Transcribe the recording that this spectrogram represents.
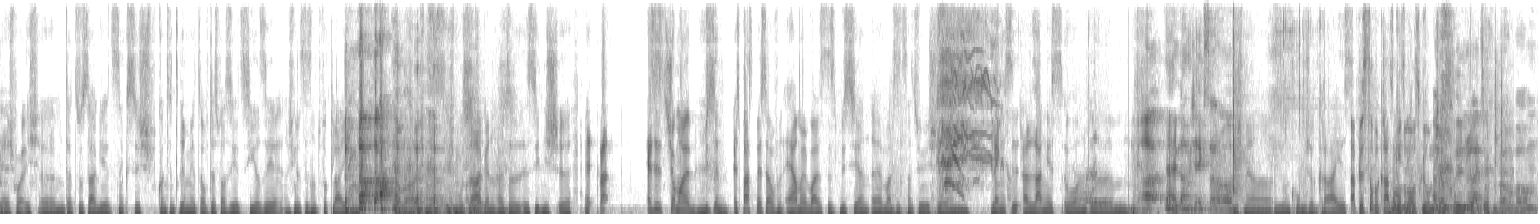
Ja, ich, ich ähm, dazu sage jetzt nichts. Ich konzentriere mich jetzt auf das, was ich jetzt hier sehe. Ich will es jetzt nicht vergleichen. aber ich muss, ich muss sagen, also es sieht nicht. Äh, äh, es ist schon mal ein bisschen, es passt besser auf den Ärmel, weil es das bisschen, äh, weil es jetzt natürlich ähm, längs, äh, lang ist und ähm, Ah, den habe ich extra nochmal. nicht mehr so ein komischer Kreis. Da bist du aber gerade noch mal so rausgekommen, Justin. will nur 1,5 Euro. Warum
